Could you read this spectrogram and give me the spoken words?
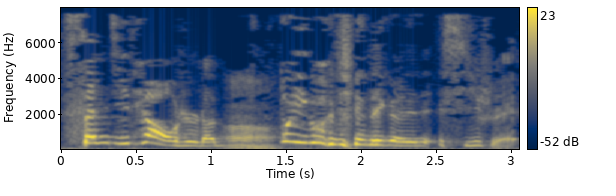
三级跳似的，飞过去那个溪水，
